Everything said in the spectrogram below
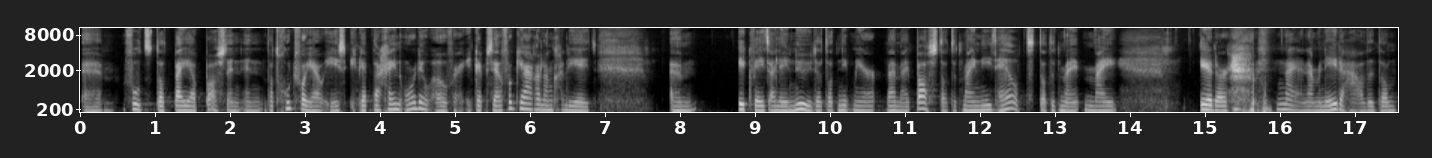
um, voelt dat bij jou past en, en wat goed voor jou is, ik heb daar geen oordeel over. Ik heb zelf ook jarenlang gedieet. Um, ik weet alleen nu dat dat niet meer bij mij past, dat het mij niet helpt, dat het mij, mij eerder nou ja, naar beneden haalde dan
